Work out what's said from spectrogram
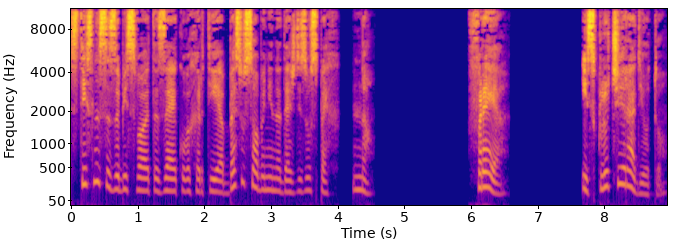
стисна се зъби своята заекова хартия без особени надежди за успех, но... Фрея. Изключи радиото.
